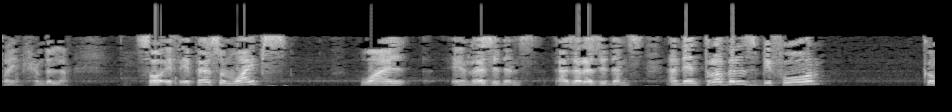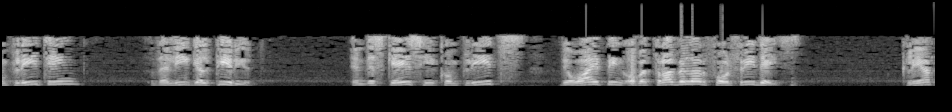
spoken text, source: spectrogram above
طيب الحمد لله. So if a person wipes while in residence, as a residence and then travels before completing the legal period. In this case, he completes the wiping of a traveler for three days. Clear?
